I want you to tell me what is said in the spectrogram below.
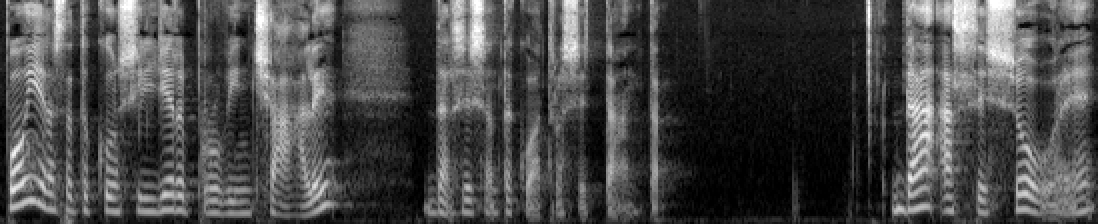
Poi era stato consigliere provinciale dal 64 al 70. Da assessore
